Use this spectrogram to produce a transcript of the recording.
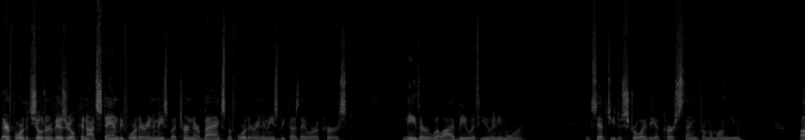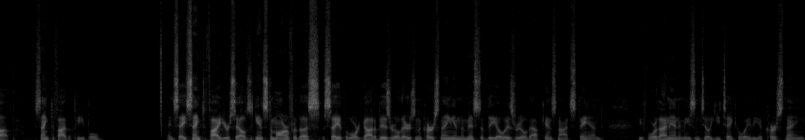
Therefore, the children of Israel could not stand before their enemies, but turned their backs before their enemies because they were accursed. Neither will I be with you any more, except ye destroy the accursed thing from among you. Up, sanctify the people, and say, Sanctify yourselves against tomorrow, for thus saith the Lord God of Israel There's an accursed thing in the midst of thee, O Israel, thou canst not stand before thine enemies until ye take away the accursed thing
